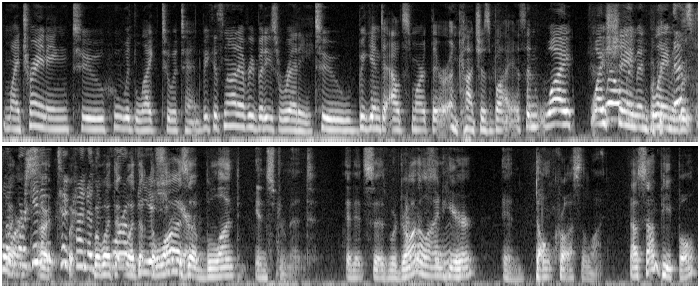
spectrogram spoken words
my training to who would like to attend because not everybody's ready to begin to outsmart their unconscious bias and why why Well, shame but- and blame that's and what we're getting All right, to but- kind of but the what core what of the, the, issue law is a blunt instrument, and it says we're drawing a line here and don't cross the line. Now, some people,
